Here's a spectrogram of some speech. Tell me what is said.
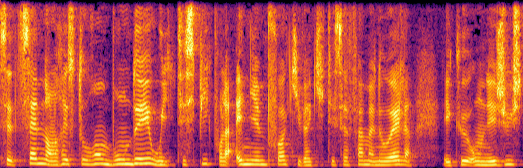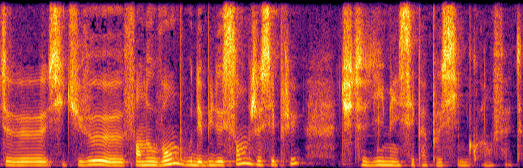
cette scène dans le restaurant bondé où il t'explique pour la énième fois qu'il va quitter sa femme à Noël et qu'on est juste, euh, si tu veux, euh, fin novembre ou début décembre, je sais plus, tu te dis mais c'est pas possible quoi en fait.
